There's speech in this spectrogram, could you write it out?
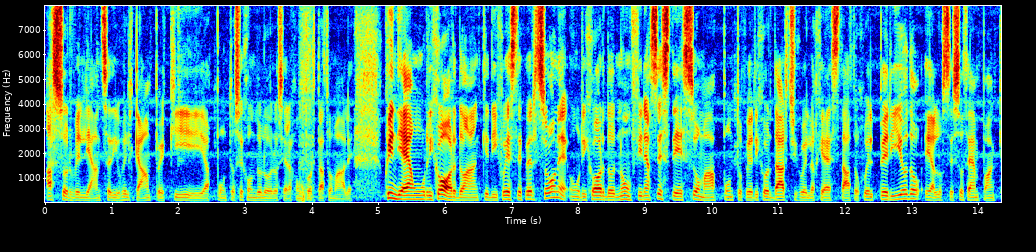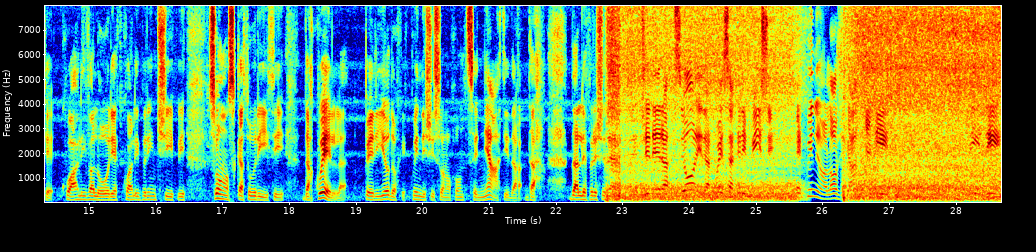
a sorveglianza di quel campo e chi appunto secondo loro si era comportato male. Quindi è un ricordo anche di queste persone, un ricordo non fine a se stesso ma appunto per ricordarci quello che è stato quel periodo e allo stesso tempo anche quali valori e quali principi principi sono scaturiti da quel periodo che quindi ci sono consegnati da, da, dalle precedenti generazioni, da quei sacrifici e quindi una logica anche di, di, di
